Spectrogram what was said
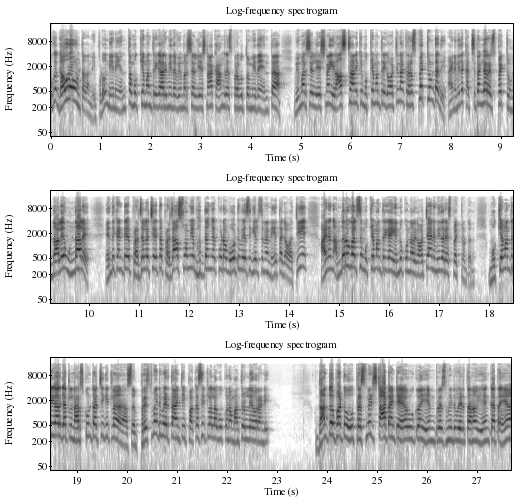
ఒక గౌరవం ఉంటుందండి. ఇప్పుడు నేను ఎంత ముఖ్యమంత్రి గారి మీద విమర్శలు చేసినా కాంగ్రెస్ ప్రభుత్వం మీద ఎంత విమర్శలు చేసినా ఈ రాష్ట్రానికి ముఖ్యమంత్రి కాబట్టి నాకు రెస్పెక్ట్ ఉంటుంది. ఆయన మీద ఖచ్చితంగా రెస్పెక్ట్ ఉండాలే ఉండాలి. ఎందుకంటే ప్రజల చేత ప్రజాస్వామ్యబద్ధంగా కూడా ఓటు వేసి గెలిచిన నేత కాబట్టి ఆయనను అందరూ కలిసి ముఖ్యమంత్రిగా ఎన్నుకున్నారు కాబట్టి ఆయన మీద రెస్పెక్ట్ ఉంటుంది. ముఖ్యమంత్రి గారు గట్ల నడుచుకుంటూ వచ్చి ఇట్లా ప్రెస్ మీట్ పెడతా అంటే పక్క సీట్లలో కూకున్న మంత్రులు ఎవరండి? దాంతోపాటు ప్రెస్ మీట్ స్టార్ట్ అంటే ఊకో ఏం ప్రెస్ మీట్ పెడతానో ఏం కథ? ఏమో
